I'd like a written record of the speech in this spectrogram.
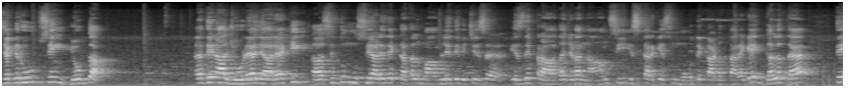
ਜਗਰੂਪ ਸਿੰਘ ਯੋਗਾ ਦੇ ਨਾਲ ਜੋੜਿਆ ਜਾ ਰਿਹਾ ਕਿ ਸਿੱਧੂ ਮੂਸੇਵਾਲੇ ਦੇ ਕਤਲ ਮਾਮਲੇ ਦੇ ਵਿੱਚ ਇਸ ਇਸ ਦੇ ਭਰਾ ਦਾ ਜਿਹੜਾ ਨਾਮ ਸੀ, ਇਸ ਕਰਕੇ ਇਸ ਨੂੰ ਮੌਤ ਦੇ ਘਾਟ ਉਤਾਰਿਆ ਗਿਆ। ਇਹ ਗਲਤ ਹੈ ਤੇ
